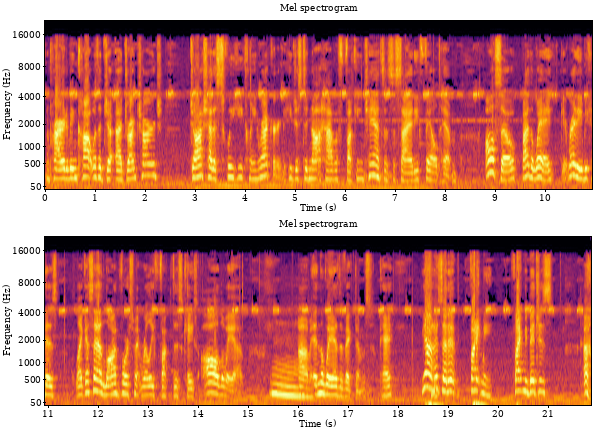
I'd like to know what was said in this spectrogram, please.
And prior to being caught with a, ju- a drug charge, Josh had a squeaky clean record. He just did not have a fucking chance, and society failed him. Also, by the way, get ready because, like I said, law enforcement really fucked this case all the way up. Mm. Um, in the way of the victims, okay? Yeah, I said it. Fight me. Fight me, bitches. Uh,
